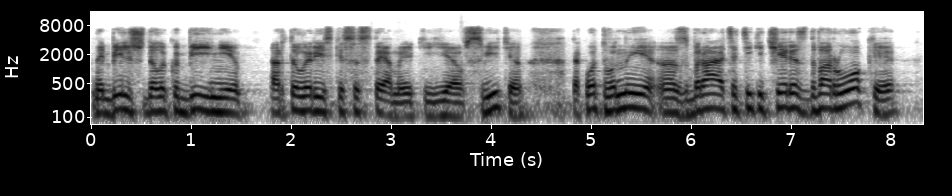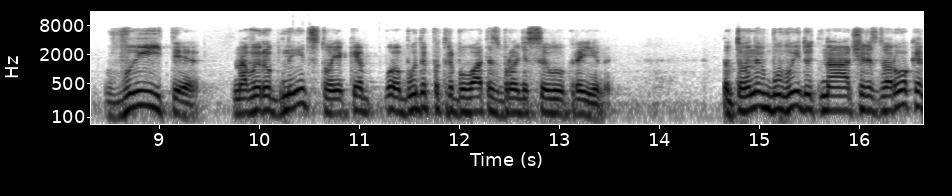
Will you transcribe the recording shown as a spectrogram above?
найбільш далекобійні артилерійські системи, які є в світі. Так, от вони е, збираються тільки через два роки вийти на виробництво, яке е, буде потребувати збройні сили України. Тобто вони вийдуть на через два роки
